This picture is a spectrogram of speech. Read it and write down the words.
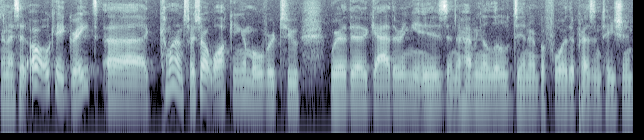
And I said, "Oh, okay, great. Uh, come on." So I start walking him over to where the gathering is, and they're having a little dinner before the presentation.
